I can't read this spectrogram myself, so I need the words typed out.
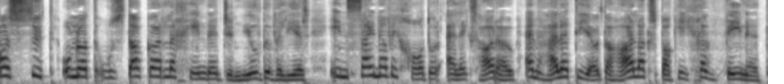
Maar soet omdat ons Dakar legende Janiel de Villiers en sy navigator Alex Harrow in hulle Toyota Hilux bakkie gewen het.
